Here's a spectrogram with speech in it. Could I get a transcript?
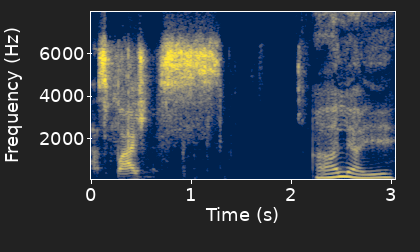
As páginas. Olha aí.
